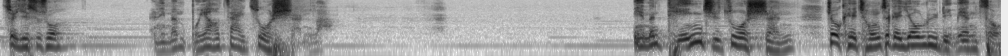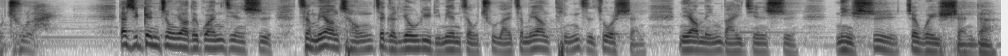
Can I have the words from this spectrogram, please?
所以耶稣说：“你们不要再做神了，你们停止做神，就可以从这个忧虑里面走出来。但是更重要的关键是，怎么样从这个忧虑里面走出来？怎么样停止做神？你要明白一件事：你是这位神的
